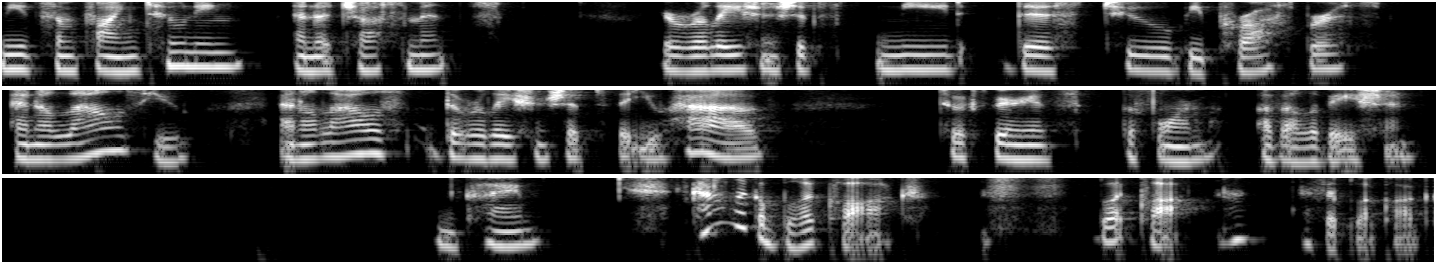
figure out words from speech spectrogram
need some fine tuning and adjustments. Your relationships need this to be prosperous and allows you and allows the relationships that you have to experience the form of elevation. Okay? It's kind of like a blood clock. blood clot. I said blood clog.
